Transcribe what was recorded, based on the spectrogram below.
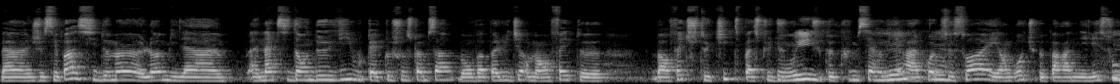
Ben, je sais pas si demain euh, l'homme il a un, un accident de vie ou quelque chose comme ça, ben, on va pas lui dire, mais en fait, euh, ben, en fait, je te quitte parce que du Oui. coup, tu peux plus me servir à quoi que Mhm. ce soit et en gros, tu peux pas ramener les sous.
